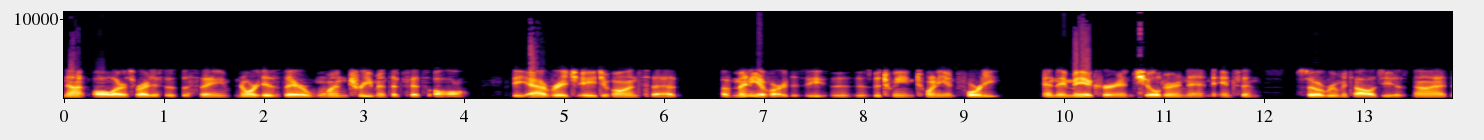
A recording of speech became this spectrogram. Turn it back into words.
Not all arthritis is the same, nor is there one treatment that fits all. The average age of onset of many of our diseases is between 20 and 40, and they may occur in children and infants. So rheumatology is not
